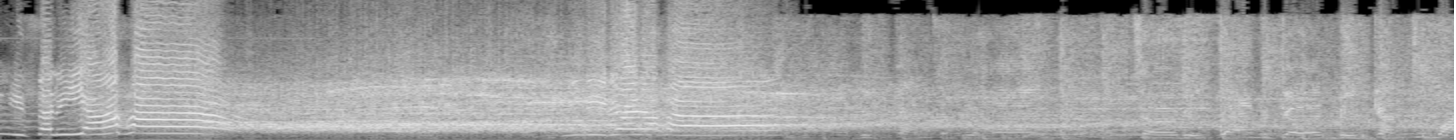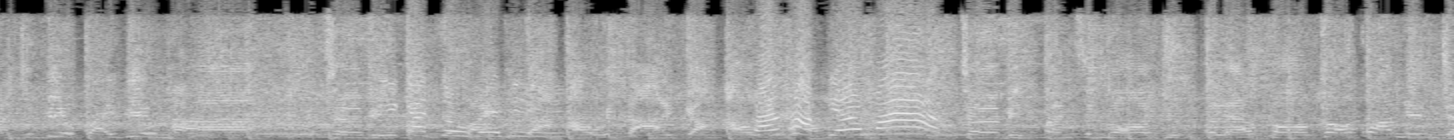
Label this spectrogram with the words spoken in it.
นอิสริยะค่ะยินดีด้วยนะคะเธอบีบแรงไม่เกินบีบกันทุกวันจะเบี้ยวไปเบี้ยวมา เธอบีบมีการจูบเวทีกะเอาไว้ตายกะเอาแฟนคลับเยอะมาก เธอบิดมันจะงอหยุดไปแล้วพอขอความเห็นใจ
